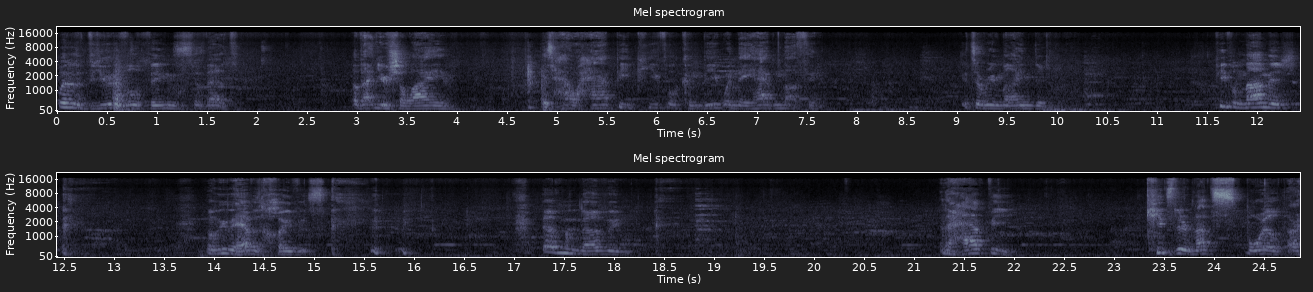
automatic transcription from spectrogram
One of the beautiful things about about Yerushalayim is how happy people can be when they have nothing. It's a reminder. People mamish. The only thing they have is chayvus. they have nothing. And they're happy. Kids that are not spoiled are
